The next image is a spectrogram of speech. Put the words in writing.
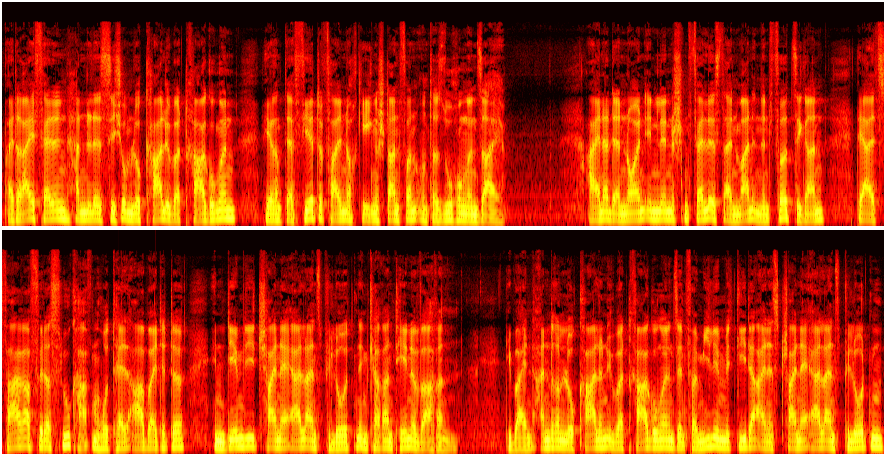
Bei drei Fällen handelt es sich um lokale Übertragungen, während der vierte Fall noch Gegenstand von Untersuchungen sei. Einer der neun inländischen Fälle ist ein Mann in den 40ern, der als Fahrer für das Flughafenhotel arbeitete, in dem die China Airlines Piloten in Quarantäne waren. Die beiden anderen lokalen Übertragungen sind Familienmitglieder eines China Airlines Piloten,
